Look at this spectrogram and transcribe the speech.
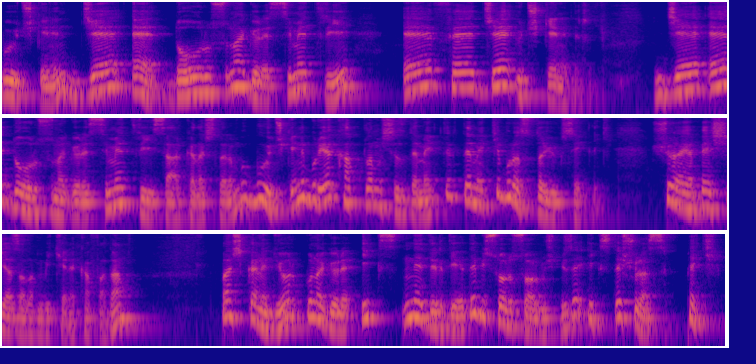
bu üçgenin CE doğrusuna göre simetriği EFC üçgenidir. CE doğrusuna göre simetri ise arkadaşlarım bu. Bu üçgeni buraya katlamışız demektir. Demek ki burası da yükseklik. Şuraya 5 yazalım bir kere kafadan. Başka ne diyor? Buna göre x nedir diye de bir soru sormuş bize. X de şurası. Peki.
